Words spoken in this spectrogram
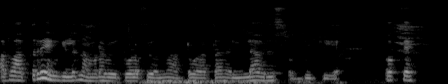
അപ്പോൾ അത്രയെങ്കിലും നമ്മുടെ വീട്ടുകളൊക്കെ ഒന്ന് നട്ടു വളർത്താൻ എല്ലാവരും ശ്രദ്ധിക്കുക. ഓക്കെ.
